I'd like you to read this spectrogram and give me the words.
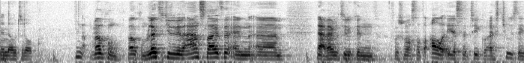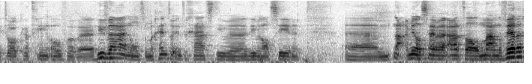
een notendop. Nou, welkom, welkom. Leuk dat jullie willen aansluiten. En ja, we hebben natuurlijk een, volgens mij was dat de allereerste Tweakwise Tuesday Talk. Dat ging over Huva en onze Magento-integratie die we, die we lanceren. Um, nou, inmiddels zijn we een aantal maanden verder.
